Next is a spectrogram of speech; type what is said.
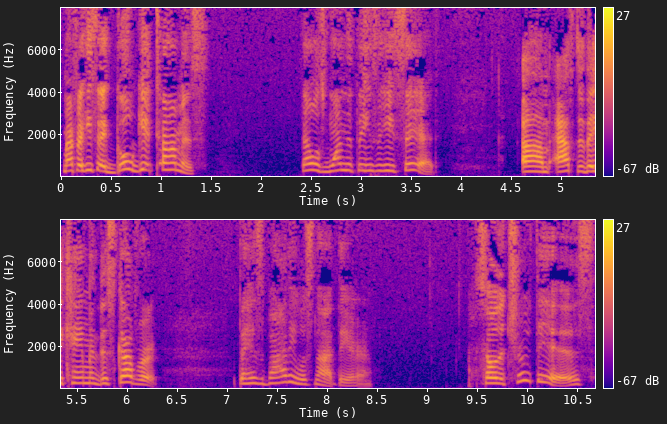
Matter of fact, he said, Go get Thomas. That was one of the things that he said. Um, after they came and discovered that his body was not there. So the truth is,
